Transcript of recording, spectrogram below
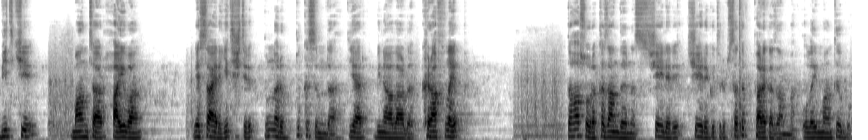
bitki, mantar, hayvan vesaire yetiştirip bunları bu kısımda diğer binalarda craftlayıp daha sonra kazandığınız şeyleri şehre götürüp satıp para kazanmak. Olayın mantığı bu.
